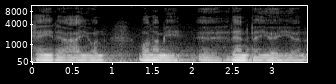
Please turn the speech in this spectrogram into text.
helyreálljon, valami rendbe jöjjön.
